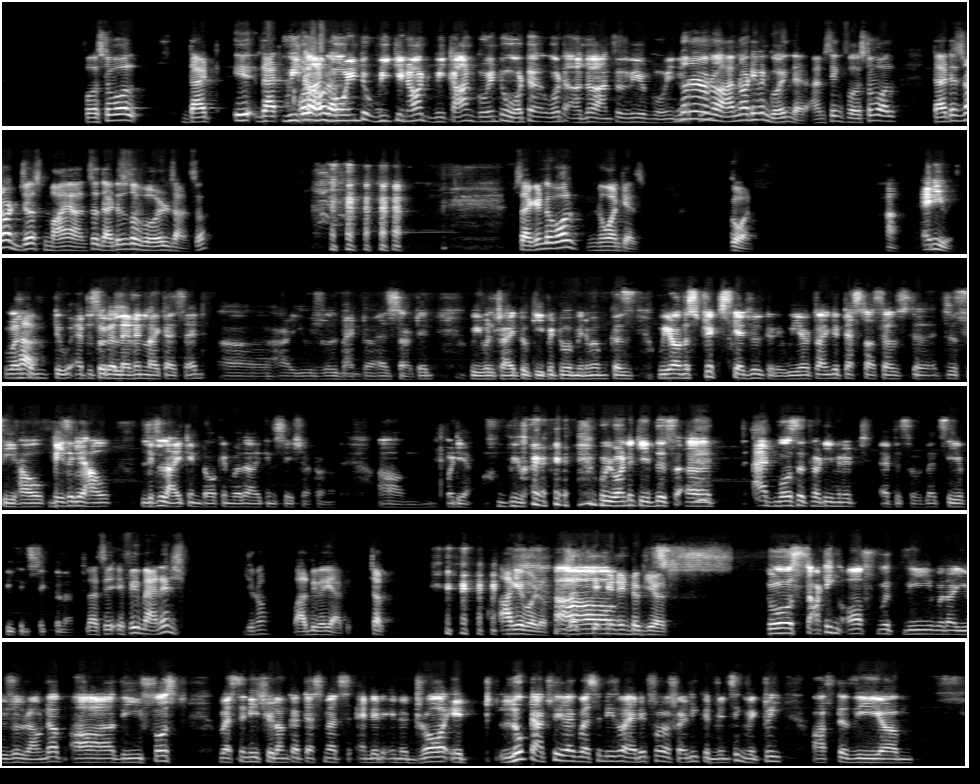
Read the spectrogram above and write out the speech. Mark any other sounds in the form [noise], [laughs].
first of all, that that we can't on. go into we cannot we can't go into what are, what other answers we are going No, no, no, no. I'm not even going there. I'm saying first of all, that is not just my answer. That is the world's answer. [laughs] Second of all, no one cares. Go on. Ah, anyway, welcome huh. to episode 11. Like I said, uh, our usual banter has started. We will try to keep it to a minimum because we are on a strict schedule today. We are trying to test ourselves to, to see how, basically, how little I can talk and whether I can stay shut or not. Um, but yeah, [laughs] we, [laughs] we want to keep this uh, at most a 30 minute episode. Let's see if we can stick to that. Let's see. If we manage, you know, I'll be very happy. Chal. [laughs] Aage बढ़ो. Let's um, kick it into um, gears. So starting off with the with our usual roundup, uh, the first West Indies Sri Lanka Test match ended in a draw. It looked actually like West Indies were headed for a fairly convincing victory after the um,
